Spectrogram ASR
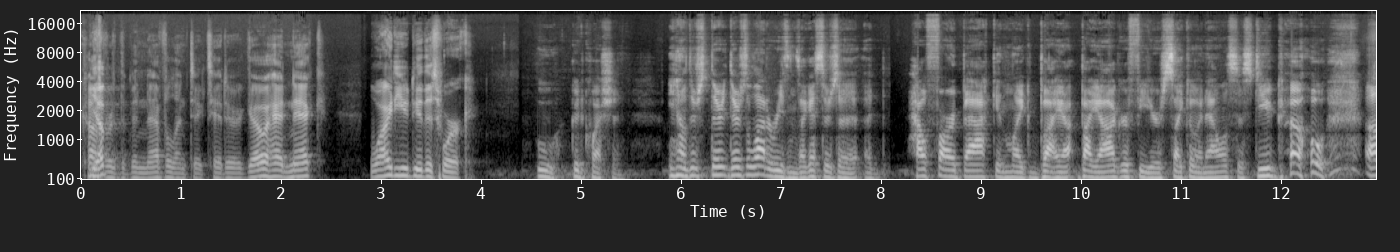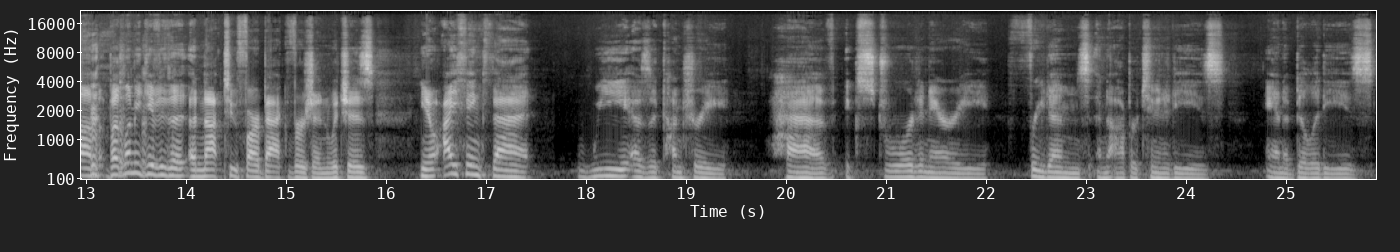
covered yep. the benevolent dictator. Go ahead, Nick. Why do you do this work? Ooh, good question. You know, there's there, there's a lot of reasons. I guess there's a, a how far back in like bio- biography or psychoanalysis do you go? Um, but let me give you the, a not too far back version, which is, you know, I think that we as a country have extraordinary freedoms and opportunities and abilities,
